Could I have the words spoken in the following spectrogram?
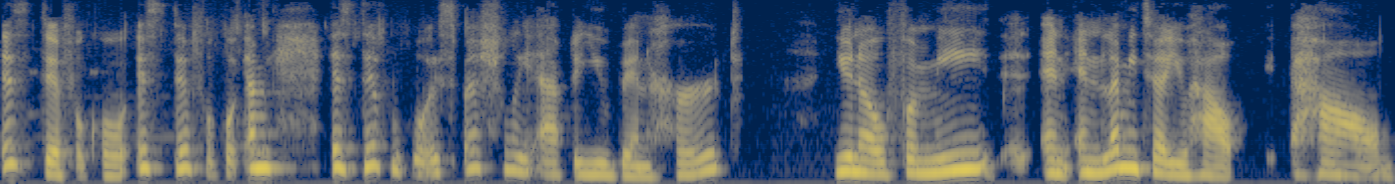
It's difficult it's difficult i mean it's difficult especially after you've been hurt you know for me and and let me tell you how how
